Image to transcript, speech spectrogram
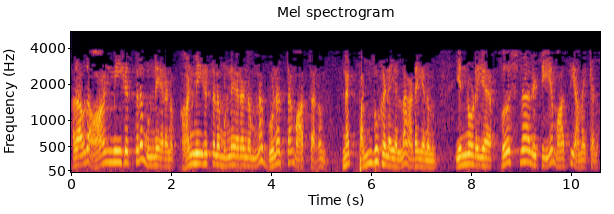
அதாவது ஆன்மீகத்துல முன்னேறணும். ஆன்மீகத்துல முன்னேறணும்னா குணத்தை மாத்தணும். நட்பண்புகளை எல்லாம் அடையணும். என்னுடைய பர்சனாலிட்டிய மாத்தி அமைக்கணும்.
